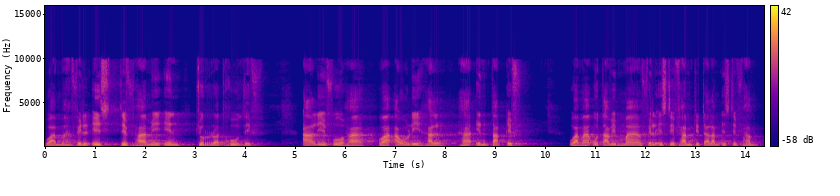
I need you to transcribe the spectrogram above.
وما في الاستفهام إن جرت حذف alifuha wa auli hal ha in taqif wa ma utawi ma fil istifham di dalam istifham.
